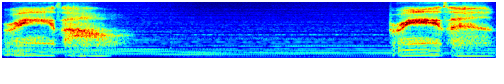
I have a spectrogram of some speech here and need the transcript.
breathe out, breathe in.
